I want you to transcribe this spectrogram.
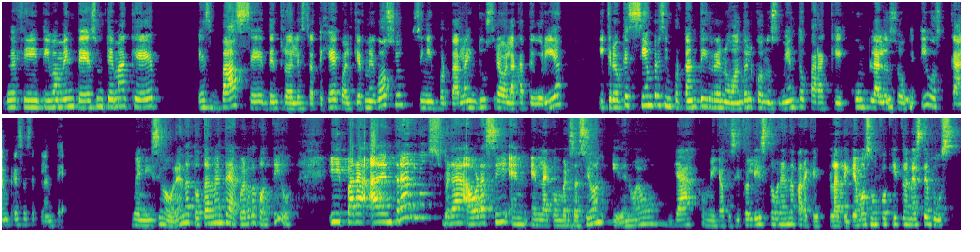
Definitivamente es un tema que es base dentro de la estrategia de cualquier negocio, sin importar la industria o la categoría. Y creo que siempre es importante ir renovando el conocimiento para que cumpla los objetivos que cada empresa se plantea. Buenísimo, Brenda, totalmente de acuerdo contigo. Y para adentrarnos, ¿verdad? Ahora sí, en, en, la conversación y de nuevo ya con mi cafecito listo, Brenda, para que platiquemos un poquito en este boost.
